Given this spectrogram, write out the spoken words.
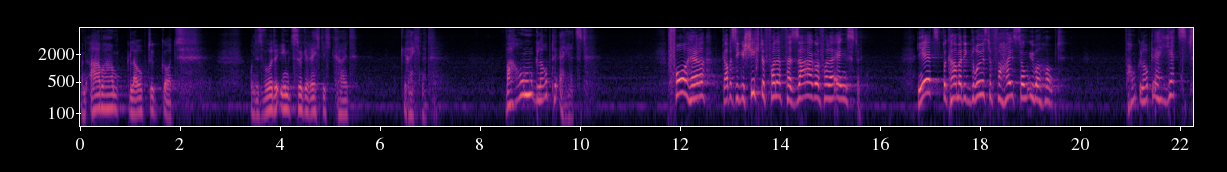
Und Abraham glaubte Gott. Und es wurde ihm zur Gerechtigkeit gerechnet. Warum glaubte er jetzt? Vorher gab es die Geschichte voller Versagen und voller Ängste. Jetzt bekam er die größte Verheißung überhaupt. Warum glaubte er jetzt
